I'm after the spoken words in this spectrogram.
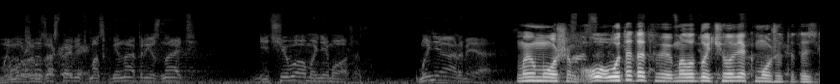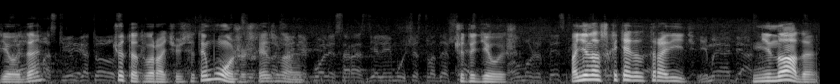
Мы можем заставить Москвина признать... Ничего мы не можем. Мы не армия. Мы можем. О, вот этот э, молодой человек может это сделать, да? Что ты отворачиваешься? Ты можешь, я знаю. предложение полиса о разделе имущества Д6. Что ты делаешь? Они нас хотят отравить. Не надо.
